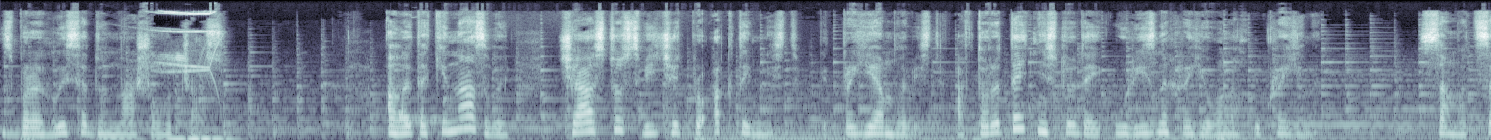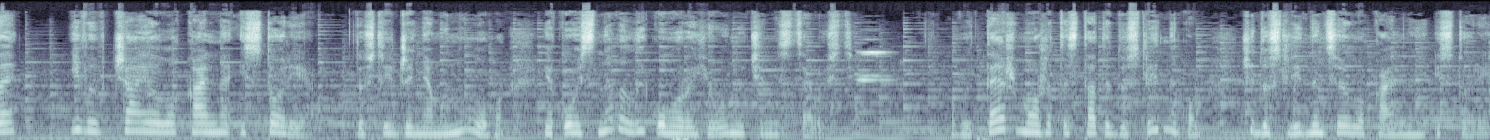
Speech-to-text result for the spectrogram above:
збереглися до нашого часу. Але такі назви часто свідчать про активність, підприємливість, авторитетність людей у різних регіонах України. Саме це і вивчає локальна історія, дослідження минулого якогось невеликого регіону чи місцевості. Ви теж можете стати дослідником чи дослідницею локальної історії.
